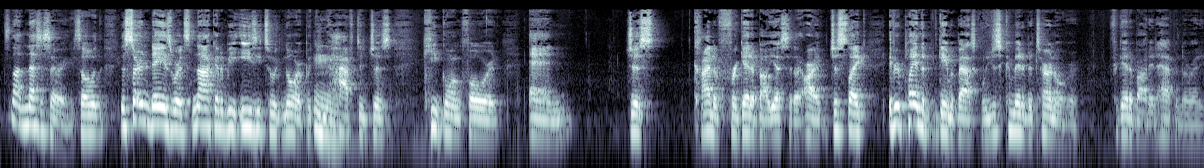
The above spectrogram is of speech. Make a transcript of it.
it's not necessary so there's certain days where it's not going to be easy to ignore it but you have to just keep going forward and just kind of forget about yesterday. All right just like if you're playing the game of basketball you just committed a turnover forget about it. It happened already.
